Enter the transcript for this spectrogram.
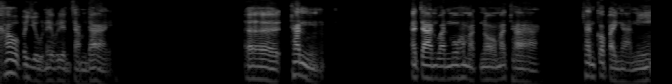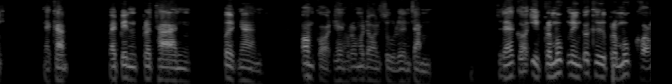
เข้าไปอยู่ในเรือนจำได้เอ่อท่านอาจารย์วันมูฮัมหมัดนอมัทาท่านก็ไปงานนี้นะครับ ไปเป็นประธานเปิดงาน อ้อมกอดแห่งรอมฎอนสู่เรือนจำและก็อีกประมุขหนึ่งก็คือประมุขของ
